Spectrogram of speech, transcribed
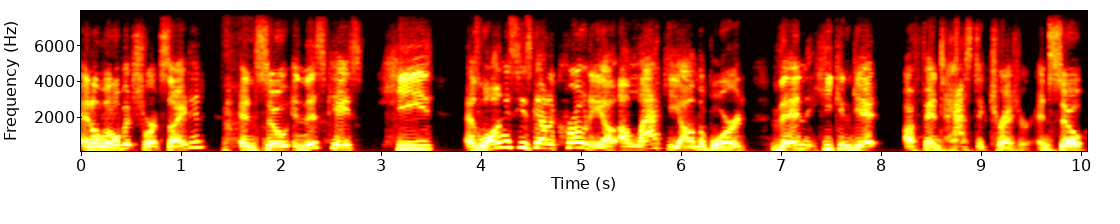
and a little bit short-sighted. And so in this case, he as long as he's got a crony, a, a lackey on the board, then he can get a fantastic treasure. And so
